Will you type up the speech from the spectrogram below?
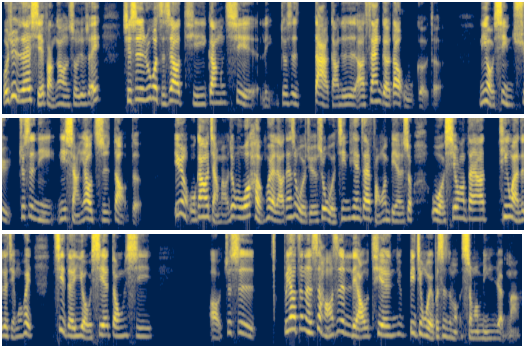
我就觉得在写访纲的时候，就说：哎，其实如果只是要提纲挈领，就是大纲，就是啊三个到五个的，你有兴趣，就是你你想要知道的，因为我刚刚讲嘛，就我很会聊，但是我觉得说我今天在访问别人的时候，我希望大家听完这个节目会记得有些东西哦，就是不要真的是好像是聊天，毕竟我也不是什么什么名人嘛，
